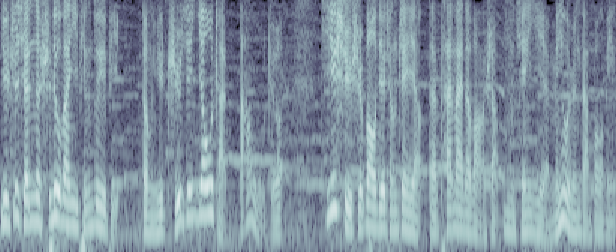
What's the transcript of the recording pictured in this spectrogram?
与之前的十六万一平对比，等于直接腰斩打五折。即使是暴跌成这样，在拍卖的网上，目前也没有人敢报名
